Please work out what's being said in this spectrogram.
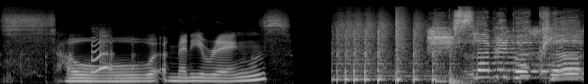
so many rings. Celebrity Book Club.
